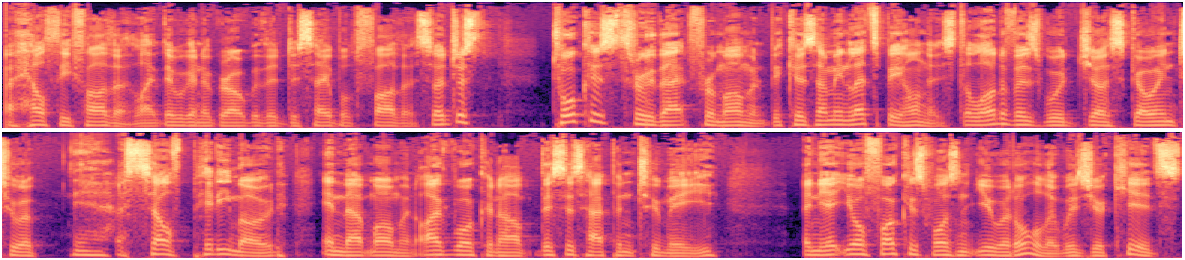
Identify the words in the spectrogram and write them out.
a healthy father, like they were going to grow up with a disabled father. So just talk us through that for a moment, because I mean, let's be honest, a lot of us would just go into a Yeah. a self pity mode in that moment. I've woken up, this has happened to me, and yet your focus wasn't you at all. It was your kids.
